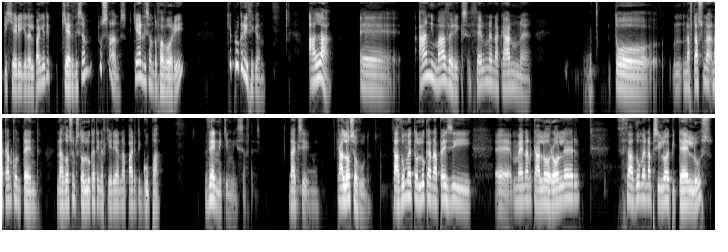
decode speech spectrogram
τυχεροί και τα λοιπά, γιατί κέρδισαν τους Suns. Κέρδισαν το φαβορί και προκρίθηκαν. Αλλά ε, αν οι Mavericks θέλουν να κάνουν το, να φτάσουν να, να κάνουν content, να δώσουν στο Λούκα την ευκαιρία να πάρει την κούπα, δεν είναι κινήσεις αυτές. Εντάξει, Μμ. καλός ο Wood. Θα δούμε το Λούκα να παίζει ε, με έναν καλό ρόλερ. Θα δούμε ένα ψηλό επιτέλους.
